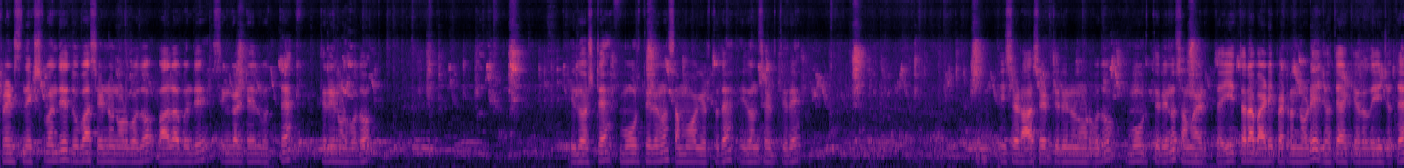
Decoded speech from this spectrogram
ಫ್ರೆಂಡ್ಸ್ ನೆಕ್ಸ್ಟ್ ಬಂದು ದುಬಾಸ್ ಹೆಣ್ಣು ನೋಡ್ಬೋದು. ಬಾಲ ಬಂದು ಸಿಂಗಲ್ ಟೈಲ್ ಬರುತ್ತೆ ತಿರಿ ನೋಡ್ಬೋದು. ಇದು ಅಷ್ಟೇ. ಮೂರು ತಿರಿನೂ ಸಮವಾಗಿರ್ತದೆ. ಇದೊಂದು ಸೈಡ್ ತಿರಿ. ಈ ಸೈಡ್ ಆ ಸೈಡ್ ತಿರಿನೂ ನೋಡ್ಬೋದು. ಮೂರು ತಿರಿನೂ ಸಮ ಇರುತ್ತೆ. ಈ ಥರ ಬಾಡಿ ಪ್ಯಾಟ್ರನ್ ನೋಡಿ ಜೊತೆ ಹಾಕಿರೋದು ಈ ಜೊತೆ.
